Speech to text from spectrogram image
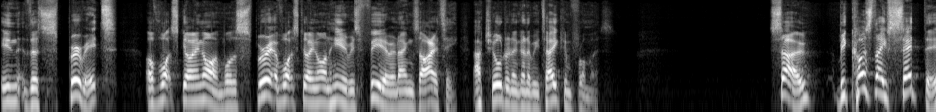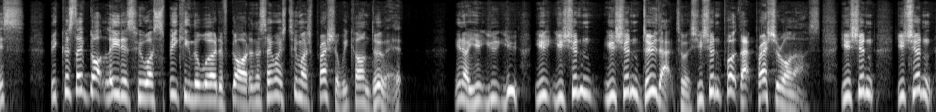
in the spirit of what's going on. Well, the spirit of what's going on here is fear and anxiety. Our children are going to be taken from us. So, because they've said this, because they've got leaders who are speaking the word of God and they're saying, well, it's too much pressure, we can't do it. You know, you, you, you, you, you, shouldn't, you shouldn't do that to us. You shouldn't put that pressure on us. You shouldn't, you shouldn't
